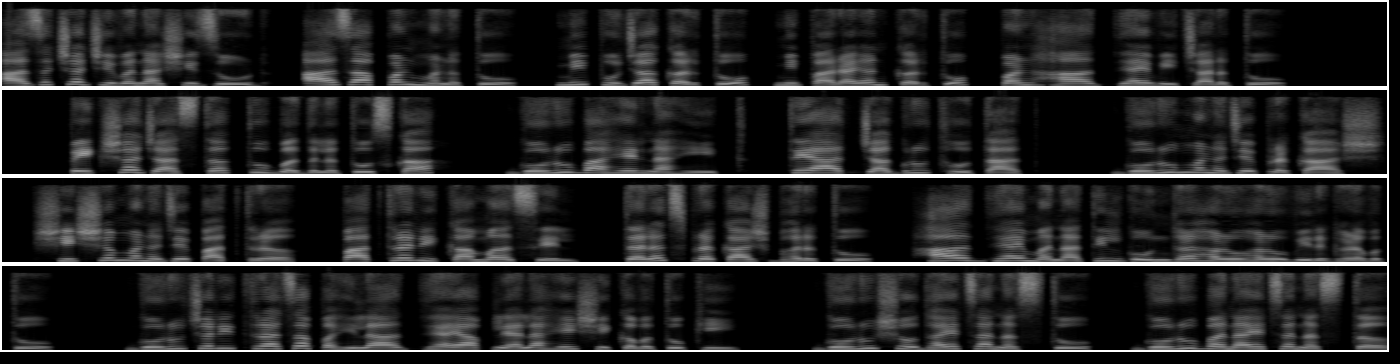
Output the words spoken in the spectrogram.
आजच्या जीवनाशी जोड आज आपण म्हणतो मी पूजा करतो मी पारायण करतो पण हा अध्याय विचारतो. पेक्षा जास्त तू बदलतोस का? गुरु बाहेर नाहीत ते आज जागृत होतात. गुरु म्हणजे प्रकाश शिष्य म्हणजे पात्र पात्र रिकाम असेल तरच प्रकाश भरतो. हा अध्याय मनातील गोंधळ हळूहळू विरघळवतो. गुरुचरित्राचा पहिला अध्याय आपल्याला हे शिकवतो की गुरु शोधायचा नसतो गुरु बनायचं नसतं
